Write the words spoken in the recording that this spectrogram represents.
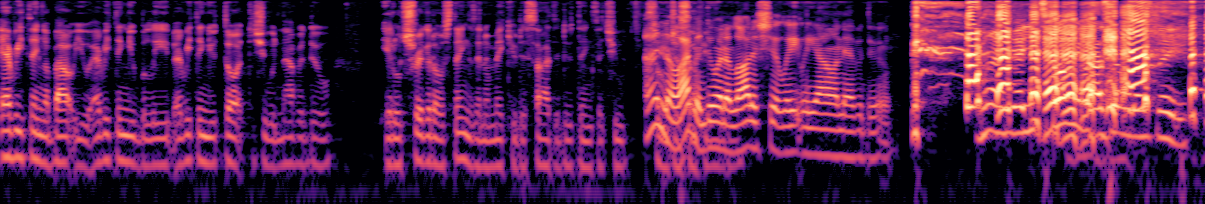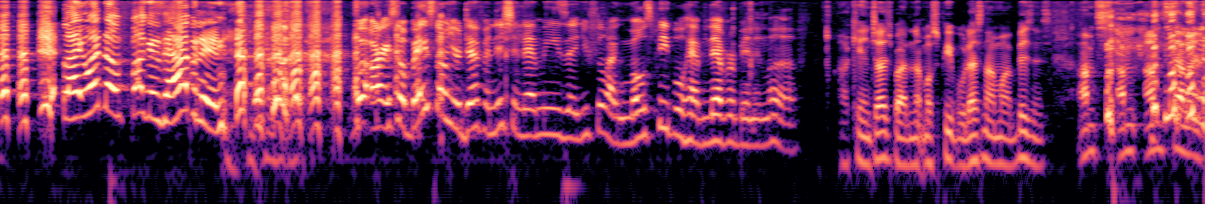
everything about you, everything you believe, everything you thought that you would never do, it'll trigger those things and it'll make you decide to do things that you I know. I've been doing a lot of shit lately. I don't ever do. Right, yeah, you told me about some of those things. like, what the fuck is happening? But all right, so based on your definition, that means that you feel like most people have never been in love. I can't judge by not most people. That's not my business. I'm I'm I'm telling.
